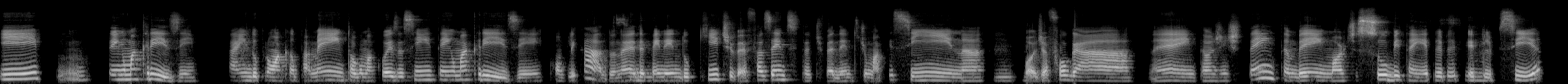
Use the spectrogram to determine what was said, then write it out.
e hum, tem uma crise. Tá indo para um acampamento, alguma coisa assim, tem uma crise. Complicado, né? Sim. Dependendo do que estiver fazendo, se estiver dentro de uma piscina, uhum. pode afogar, né? Então a gente tem também morte súbita em epilepsia,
